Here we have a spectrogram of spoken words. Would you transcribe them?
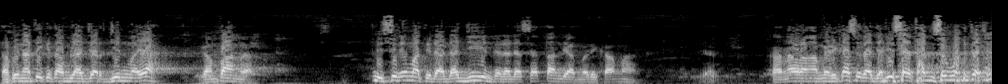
tapi nanti kita belajar jin mah ya, gampang lah. Di sini mah tidak ada jin, tidak ada setan di Amerika mah. Ya. Karena orang Amerika sudah jadi setan semua jadi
